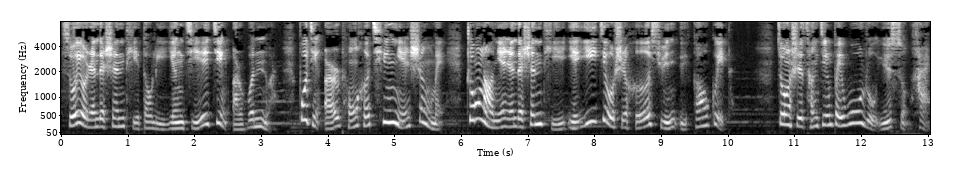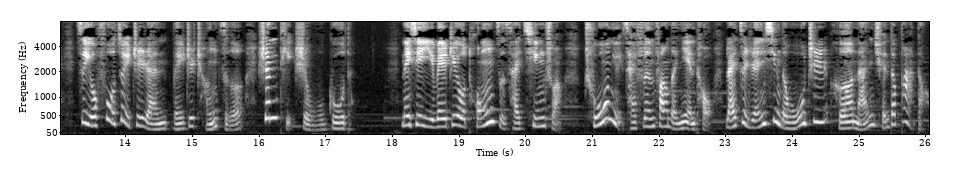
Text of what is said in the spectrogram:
所有人的身体都理应洁净而温暖，不仅儿童和青年圣美，中老年人的身体也依旧是和煦与高贵的。纵使曾经被侮辱与损害，自有负罪之人为之承责。身体是无辜的。那些以为只有童子才清爽、处女才芬芳的念头，来自人性的无知和男权的霸道。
